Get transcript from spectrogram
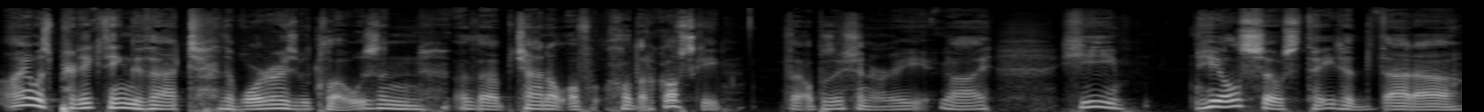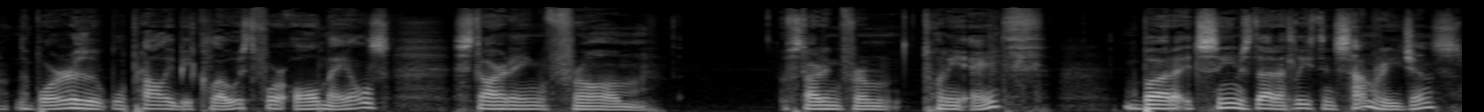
I was predicting that the borders would close, and the channel of Khodorkovsky, the oppositionary guy, he he also stated that uh, the borders will probably be closed for all males starting from starting from 28th but it seems that at least in some regions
